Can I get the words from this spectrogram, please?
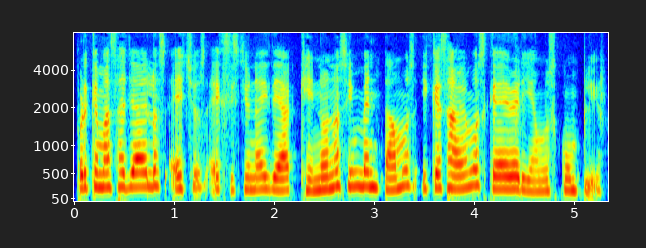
porque más allá de los hechos existe una idea que no nos inventamos y que sabemos que deberíamos cumplir.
